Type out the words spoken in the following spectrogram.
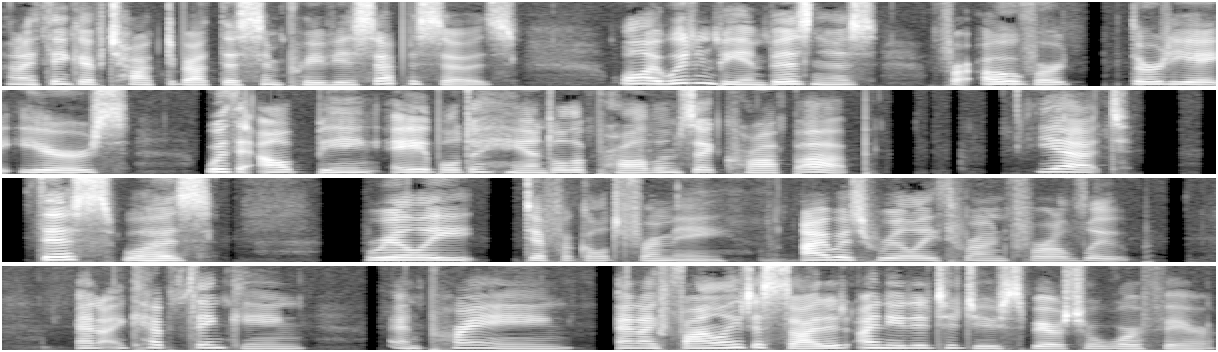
and I think I've talked about this in previous episodes. Well, I wouldn't be in business for over 38 years without being able to handle the problems that crop up. Yet, this was really difficult for me. I was really thrown for a loop. And I kept thinking and praying, and I finally decided I needed to do spiritual warfare.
